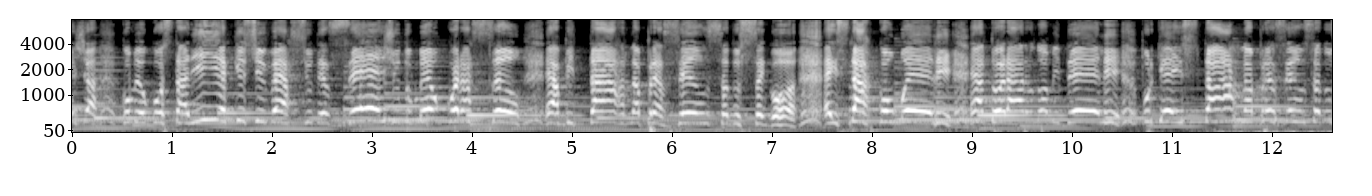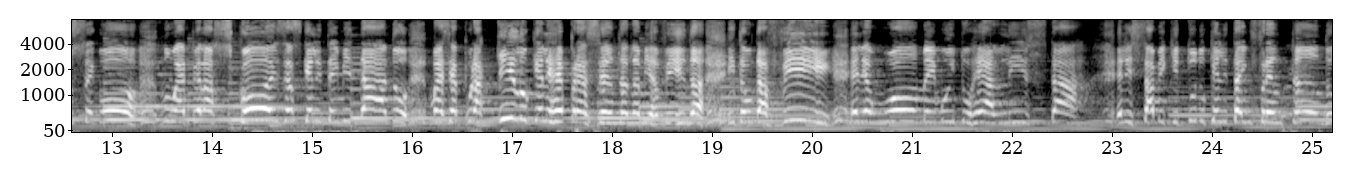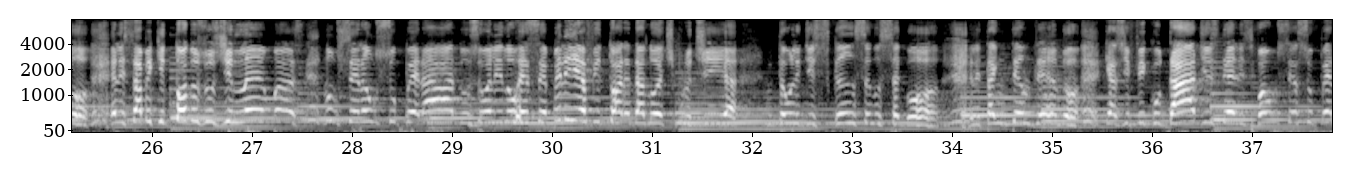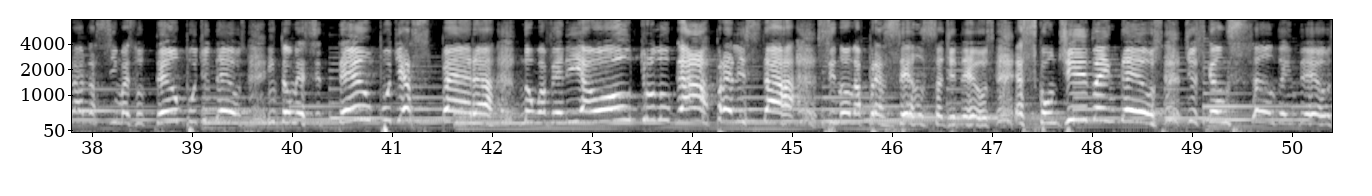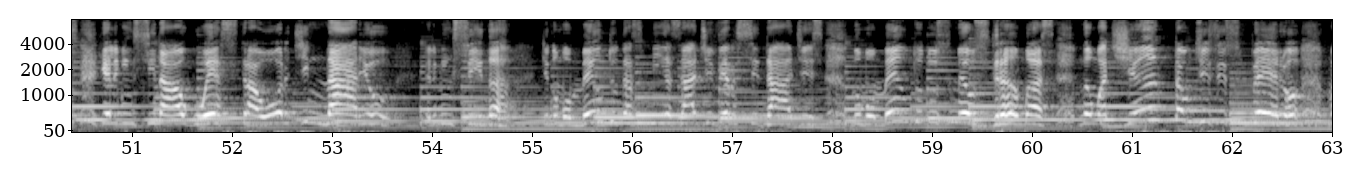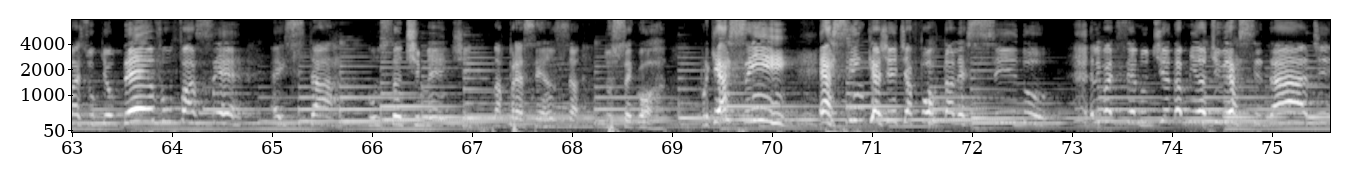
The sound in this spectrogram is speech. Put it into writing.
como eu gostaria que estivesse, o desejo do meu coração é habitar na presença do Senhor, é estar com Ele, é adorar o nome dEle, porque estar na presença do Senhor não é pelas coisas que Ele tem me dado, mas é por aquilo que Ele representa na minha vida. Então, Davi, ele é um homem muito realista ele sabe que tudo que ele está enfrentando, ele sabe que todos os dilemas não serão superados, ou ele não receberia a vitória da noite para o dia. Então ele descansa no Senhor, ele está entendendo que as dificuldades deles vão ser superadas sim, mas no tempo de Deus. Então, nesse tempo de espera, não haveria outro lugar para ele estar senão na presença de Deus, escondido em Deus, descansando em Deus. E ele me ensina algo extraordinário. Ele me ensina que no momento das minhas adversidades, no momento dos meus dramas, não adianta o desespero, mas o que eu devo fazer é estar constantemente na presença do Senhor, porque é assim, é assim que a gente é fortalecido. Ele vai dizer: no dia da minha adversidade,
